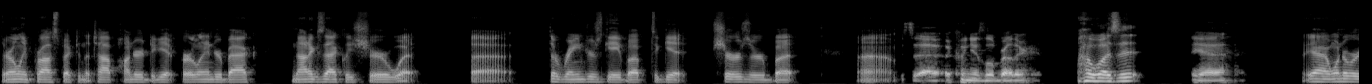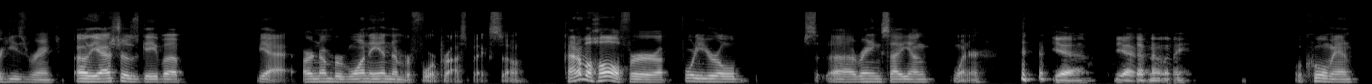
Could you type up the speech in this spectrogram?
their only prospect in the top 100 to get Verlander back. Not exactly sure what uh, the Rangers gave up to get Scherzer, but um, it's uh, Acuna's little brother. How was it? Yeah. Yeah, I wonder where he's ranked. Oh, the Astros gave up, yeah, our number one and number four prospects. So kind of a haul for a 40 year old uh, reigning Cy Young winner. yeah, yeah, definitely. Well, cool, man.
